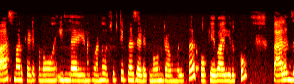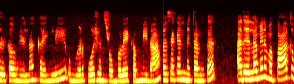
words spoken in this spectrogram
பாஸ் மார்க் எடுக்கணும். இல்லை எனக்கு வந்து ஒரு ஃபிஃப்டி ப்ளஸ் எடுக்கணுன்றவங்களுக்கு ஓகேவா இருக்கும். பேலன்ஸ் இருக்கவங்க எல்லாம் கைண்ட்லி உங்களோட போர்ஷன்ஸ் ரொம்பவே கம்மி தான் செகண்ட் மிட்டம்க்கு அது எல்லாமே நம்ம பார்க்க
